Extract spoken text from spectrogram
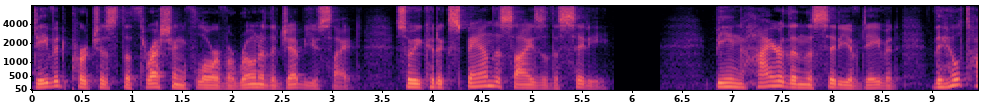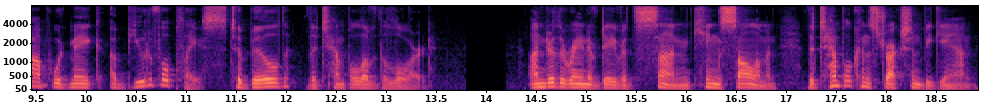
David purchased the threshing floor of Araunah the Jebusite so he could expand the size of the city being higher than the city of David, the hilltop would make a beautiful place to build the temple of the Lord. Under the reign of David's son, King Solomon, the temple construction began.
